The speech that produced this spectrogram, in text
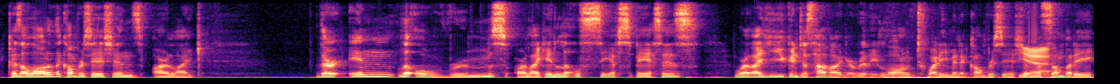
because a lot of the conversations are like they're in little rooms or like in little safe spaces where like you can just have like a really long 20 minute conversation Yeah. with somebody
